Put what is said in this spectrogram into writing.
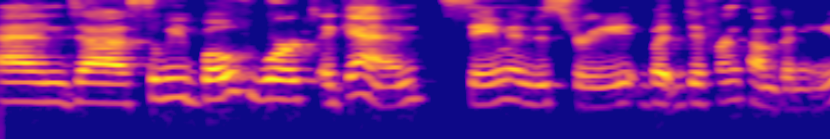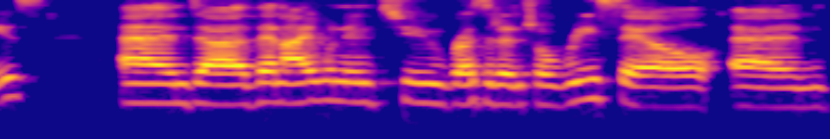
And uh, so we both worked, again, same industry, but different companies. And uh, then I went into residential resale and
